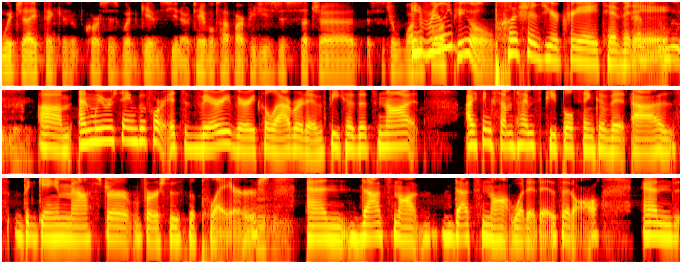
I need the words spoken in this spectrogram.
which I think is, of course, is what gives you know tabletop RPGs just such a such a wonderful it really appeal. Pushes your creativity. Absolutely. Um, and we were saying before, it's very, very collaborative because it's not. I think sometimes people think of it as the game master versus the players, mm-hmm. and that's not that's not what it is at all. And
